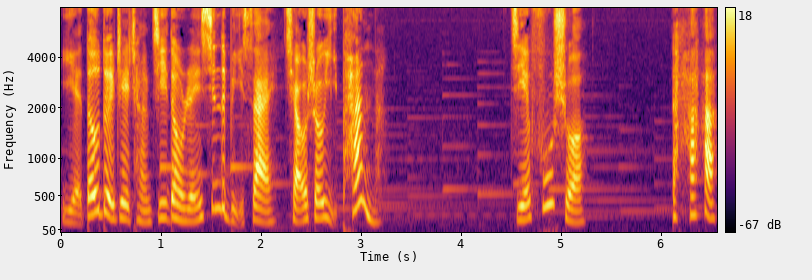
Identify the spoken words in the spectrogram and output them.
也都对这场激动人心的比赛翘首以盼呢。杰夫说：“哈哈，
